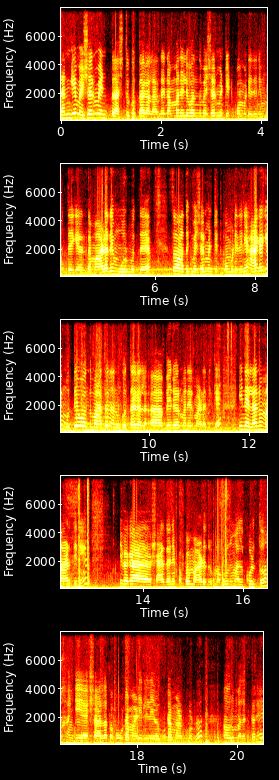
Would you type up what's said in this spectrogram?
ನನಗೆ ಮೆಷರ್ಮೆಂಟ್ ಅಷ್ಟು ಗೊತ್ತಾಗಲ್ಲ. ಅಂದರೆ ನಮ್ಮ ಮನೇಲಿ ಒಂದು ಮೆಷರ್ಮೆಂಟ್ ಇಟ್ಕೊಂಡ್ಬಿಟ್ಟಿದ್ದೀನಿ ಮುದ್ದೆಗೆ ಅಂತ. ಮಾಡೋದೇ ಮೂರು ಮುದ್ದೆ. ಸೊ ಅದಕ್ಕೆ ಮೆಷರ್ಮೆಂಟ್ ಇಟ್ಕೊಂಡ್ಬಿಟ್ಟಿದ್ದೀನಿ ಹಾಗಾಗಿ ಮುದ್ದೆ ಒಂದು ಮಾತ್ರ ನನಗೆ ಗೊತ್ತಾಗಲ್ಲ ಬೇರೆಯವ್ರ ಮನೇಲಿ ಮಾಡೋದಕ್ಕೆ. ಇನ್ನೆಲ್ಲನೂ ಮಾಡ್ತೀನಿ. ಇವಾಗ ಶಾರದಾನೆ ಪಾಪ ಮಾಡಿದ್ರು. ಮಗುನು ಮಲ್ಕೊಳ್ತು. ಹಾಗೆ ಶಾರದಾ ಪಾಪ ಊಟ ಮಾಡಿರಲಿಲ್ಲ. ಇವಾಗ ಊಟ ಮಾಡಿಕೊಂಡು ಅವರು ಮಲಗ್ತಾರೆ.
